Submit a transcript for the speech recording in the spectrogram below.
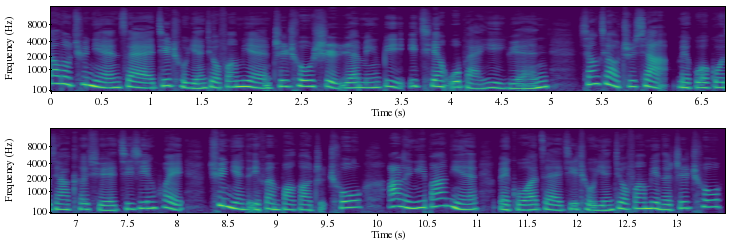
大陆去年在基础研究方面支出是人民币一千五百亿元。相较之下，美国国家科学基金会去年的一份报告指出，二零一八年美国在基础研究方面的支出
